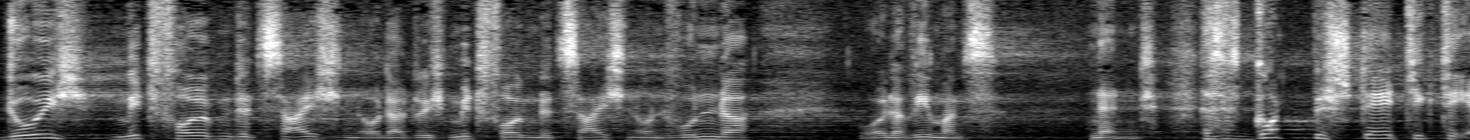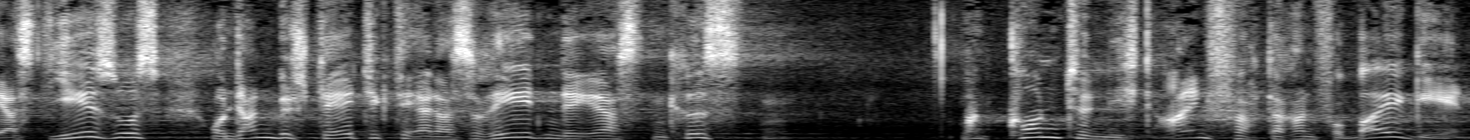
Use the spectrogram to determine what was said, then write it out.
durch mitfolgende Zeichen oder durch mitfolgende Zeichen und Wunder oder wie man es nennt. Das heißt, Gott bestätigte erst Jesus und dann bestätigte er das Reden der ersten Christen. Man konnte nicht einfach daran vorbeigehen.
